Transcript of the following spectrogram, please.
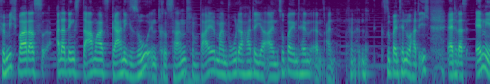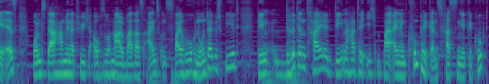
Für mich war das allerdings damals gar nicht so interessant, weil mein Bruder hatte ja einen Super Nintendo, äh, ein Super Nintendo hatte ich, er hatte das NES und da haben wir natürlich auch Super Mario Bros. 1 und 2 hoch und runter gespielt. Den dritten Teil, den hatte ich bei einem Kumpel ganz fasziniert geguckt,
